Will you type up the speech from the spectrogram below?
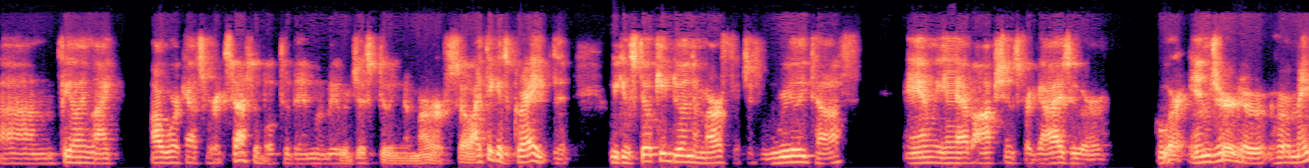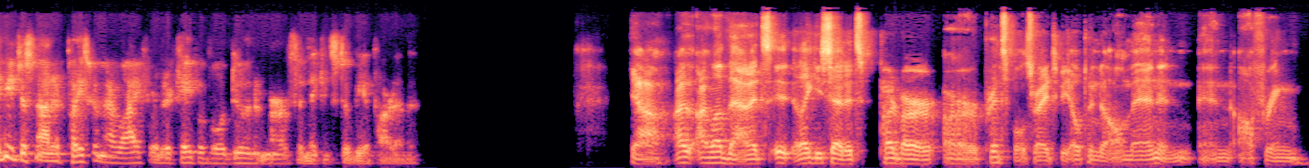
um, feeling like our workouts were accessible to them when we were just doing the Murph. So I think it's great that we can still keep doing the Murph, which is really tough, and we have options for guys who are who are injured or who are maybe just not at a place in their life where they're capable of doing a Murph and they can still be a part of it. Yeah, I, I love that. It's it, like you said, it's part of our our principles, right? To be open to all men and and offering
